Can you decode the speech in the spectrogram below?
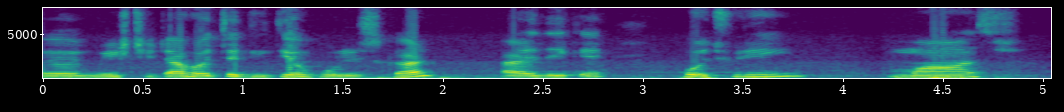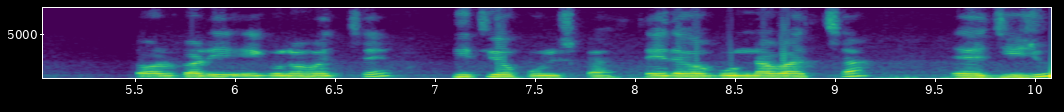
তো মিষ্টিটা হচ্ছে দ্বিতীয় পুরস্কার। আর এদিকে কচুরি, মাছ, তরকারি, এগুলো হচ্ছে তৃতীয় পুরস্কার। তো এই দেখো গুন্ডা বাচ্চা। জিজু,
